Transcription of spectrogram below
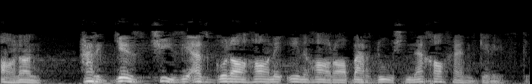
آنان هرگز چیزی از گناهان اینها را بر دوش نخواهند گرفت.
